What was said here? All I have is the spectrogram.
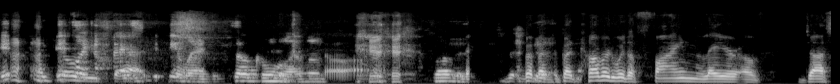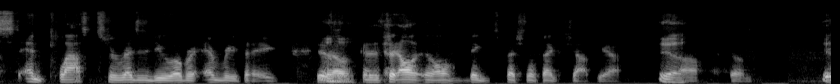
It, Like, it's like a. Disneyland. It's so cool. I love, Oh. love it. but, but but covered with a fine layer of dust and plaster residue over everything. You know, because it's all all big special effects shop. Yeah, Yeah, Uh, so. Yeah.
